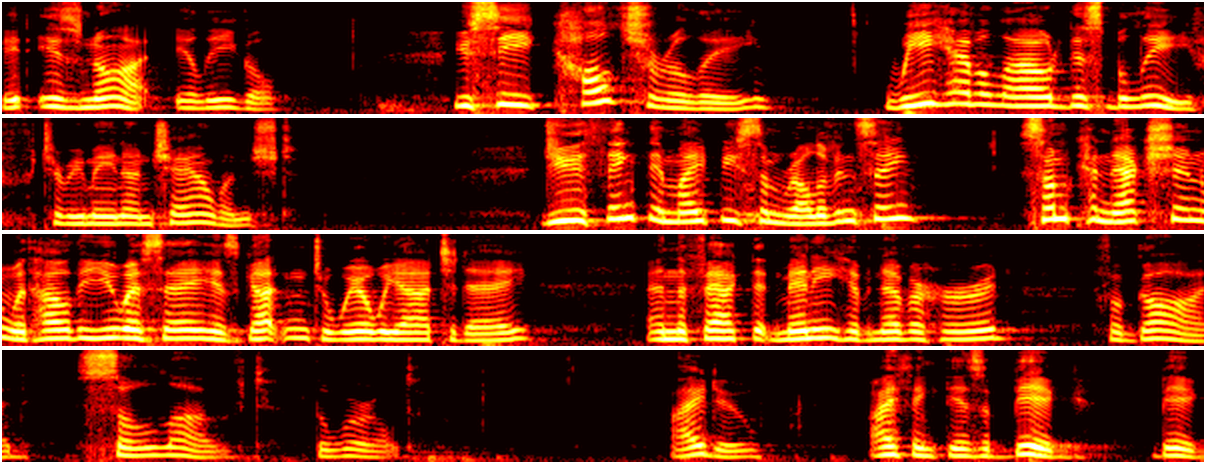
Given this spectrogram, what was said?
It is not illegal. You see, culturally, we have allowed this belief to remain unchallenged. Do you think there might be some relevancy some connection with how the USA has gotten to where we are today, and the fact that many have never heard, For God so loved the world? I do. I think there's a big, big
